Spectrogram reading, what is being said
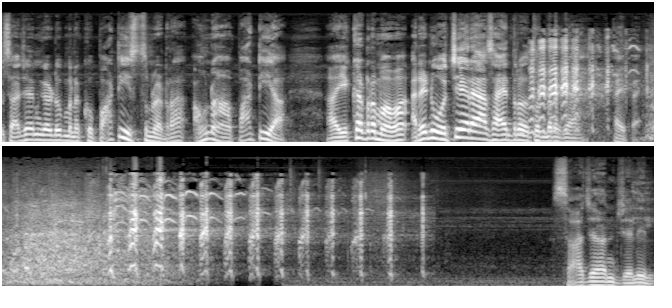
షాజాన్ గాడు మనకు పార్టీ ఇస్తున్నాడు రా అవునా పార్టీయా? ఎక్కడరా మామ? అరే నువ్వు వచ్చేయరా సాయంత్రం తొందరగా. అయిపోయా. షాజహాన్ జలీల్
